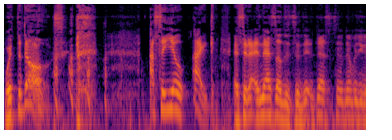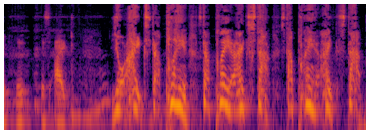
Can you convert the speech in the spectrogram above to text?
with the dogs. I say, "Yo, Ike," I said, and that's other. That's then when you it's Ike. Yo, Ike, stop playing, stop playing, Ike, stop, stop playing, Ike, stop,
